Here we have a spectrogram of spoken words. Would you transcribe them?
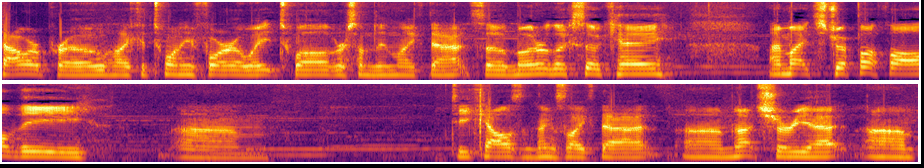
Tower Pro, like a 240812 or something like that. So motor looks okay. I might strip off all the um, decals and things like that. I'm not sure yet. Um,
